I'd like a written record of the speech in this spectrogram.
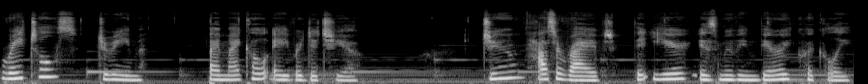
Rachel's Dream by Michael A. Verdicchio. June has arrived. The year is moving very quickly.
